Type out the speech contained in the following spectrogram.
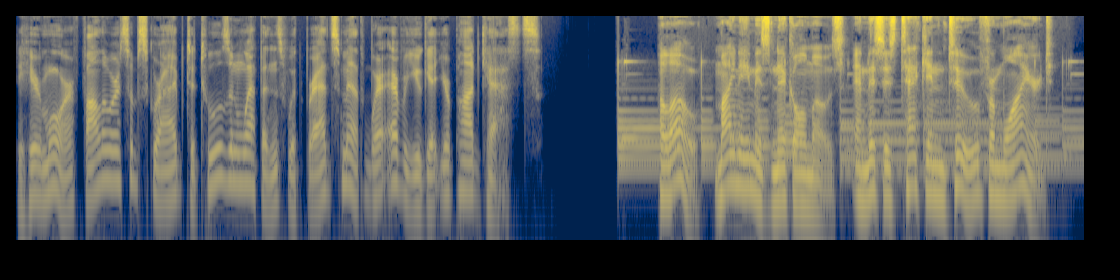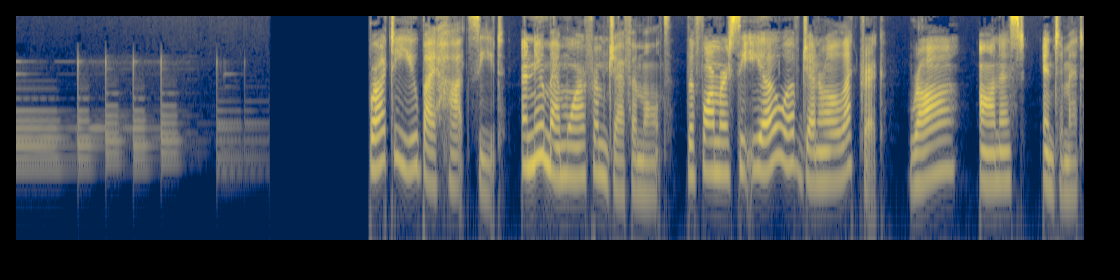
To hear more, follow or subscribe to Tools and Weapons with Brad Smith wherever you get your podcasts. Hello, my name is Nick Olmos, and this is Tech in 2 from Wired. Brought to you by Hot Seat, a new memoir from Jeff Immelt, the former CEO of General Electric. Raw, honest, intimate.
